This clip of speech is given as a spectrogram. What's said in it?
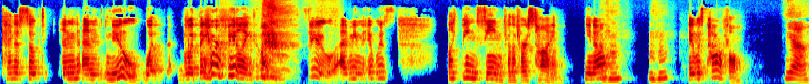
kind of soaked in and knew what what they were feeling because I too. I mean, it was like being seen for the first time. You know, mm-hmm. Mm-hmm. it was powerful. Yeah,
